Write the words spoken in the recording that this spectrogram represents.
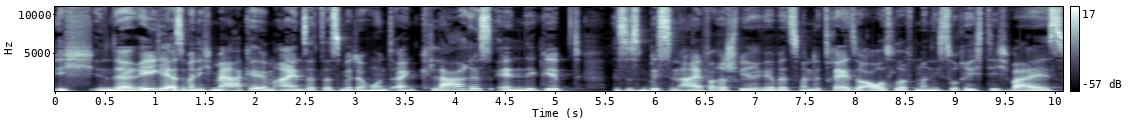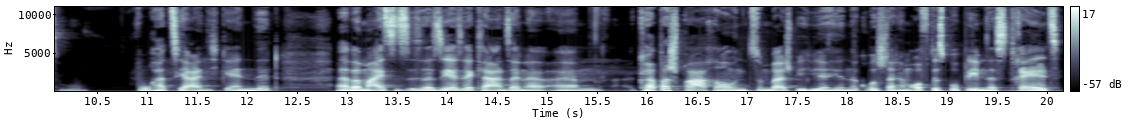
ich in der Regel, also wenn ich merke im Einsatz, dass mir der Hund ein klares Ende gibt, ist es ein bisschen einfacher, schwieriger wird es, wenn der Trail so ausläuft, man nicht so richtig weiß, wo hat es hier eigentlich geendet. Aber meistens ist er sehr, sehr klar in seiner ähm, Körpersprache und zum Beispiel wir hier in der Großstadt haben oft das Problem, dass Trails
